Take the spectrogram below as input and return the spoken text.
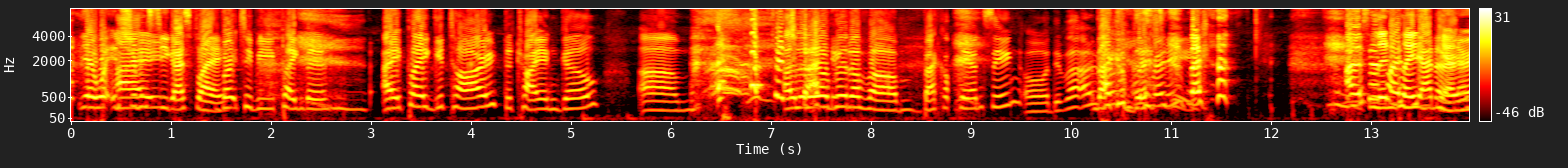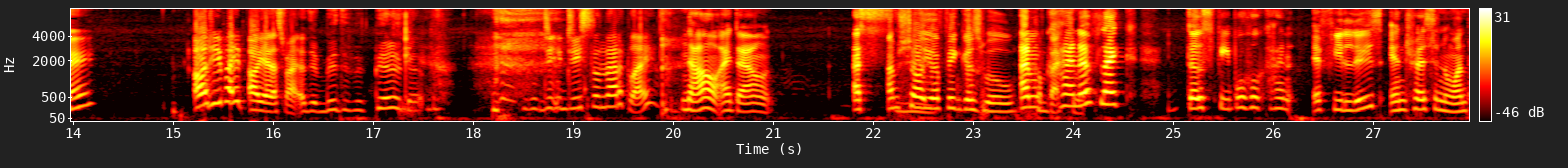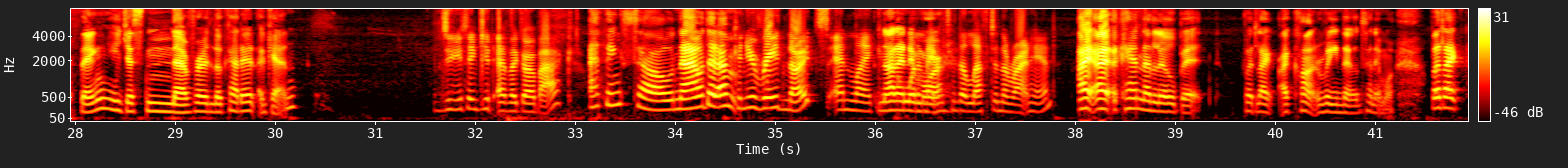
Yeah, what instruments I do you guys play? About to be playing the. I play guitar, the triangle, um, a little bit of um backup dancing. Oh, diba? I'm, Backup I'm dancing. ready. Back- I also Lynn play plays piano. piano. Oh, do you play? Oh, yeah, that's right. do, do you still know how to play? no, I don't. As- I'm sure your fingers will. I'm come back kind to of like those people who kind if you lose interest in one thing, you just never look at it again. Do you think you'd ever go back? I think so. Now that I'm Can you read notes and like Not coordinate anymore. between the left and the right hand? I, I can a little bit, but like I can't read notes anymore. But like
